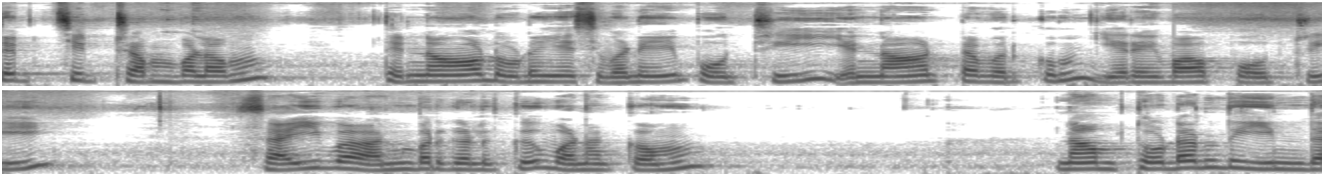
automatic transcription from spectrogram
திருச்சிற்றம்பலம் தென்னாடுடைய சிவனே போற்றி எந்நாட்டவர்க்கும் இறைவா போற்றி. சைவ அன்பர்களுக்கு வணக்கம். நாம் தொடர்ந்து இந்த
